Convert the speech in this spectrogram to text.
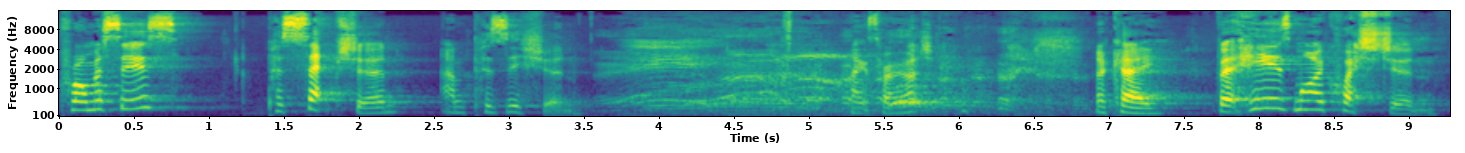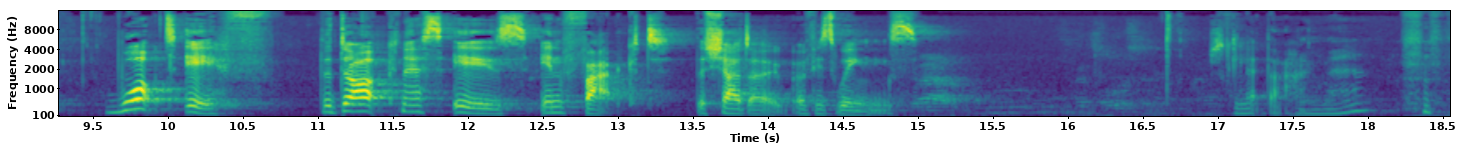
promises, perception, and position. Thanks very much. Okay, but here's my question What if the darkness is, in fact, the shadow of his wings? I'm just going to let that hang there.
